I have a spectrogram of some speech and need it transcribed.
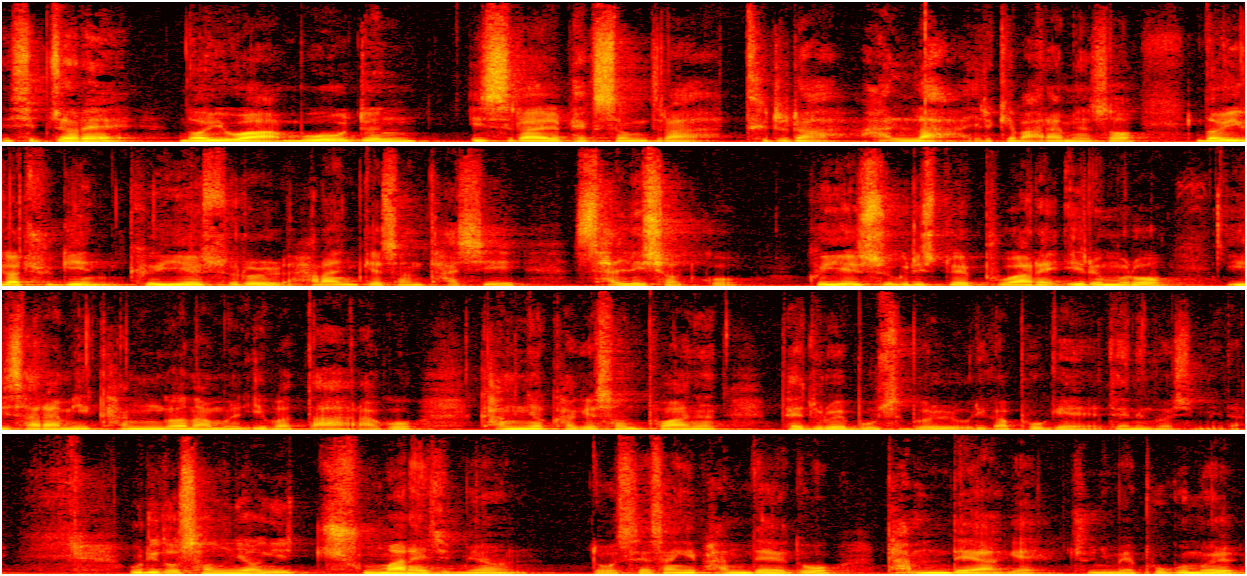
10절에 너희와 모든 이스라엘 백성들아 들으라 알라 이렇게 말하면서 너희가 죽인 그 예수를 하나님께서는 다시 살리셨고 그 예수 그리스도의 부활의 이름으로 이 사람이 강건함을 입었다라고 강력하게 선포하는 베드로의 모습을 우리가 보게 되는 것입니다. 우리도 성령이 충만해지면 또 세상이 반대해도 담대하게 주님의 복음을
